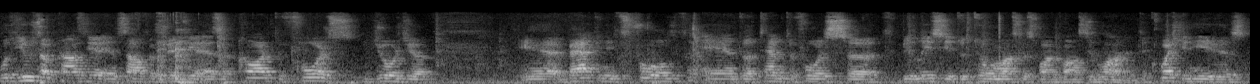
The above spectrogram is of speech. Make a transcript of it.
would use Abkhazia and South Ossetia as a card to force Georgia back in its fold and to attempt to force uh, Tbilisi to toe Moscow's foreign policy line. The question here is,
